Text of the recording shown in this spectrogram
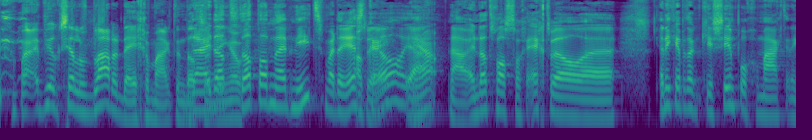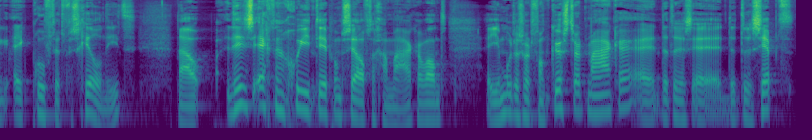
Maar heb je ook zelf bladerdeeg gemaakt en dat nee, soort dat, dingen? dat dan net niet, maar de rest wel. Ja. ja. Nou, en dat was toch echt wel... En ik heb het een keer simpel gemaakt en ik, ik proefde het verschil niet. Nou, dit is echt een goede tip om zelf te gaan maken, want eh, je moet een soort van custard maken. Eh, Dat, is, eh, dat recept,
